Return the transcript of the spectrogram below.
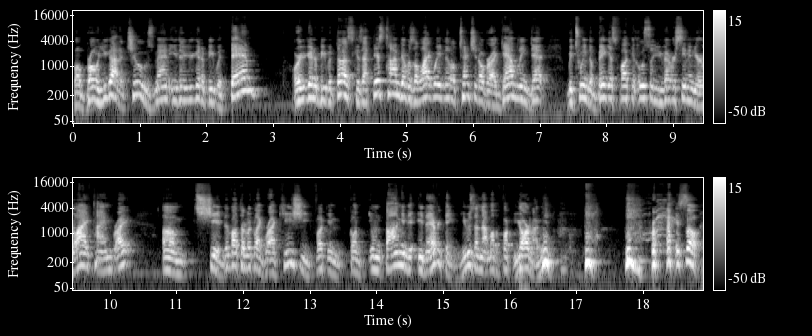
but bro, you got to choose, man. Either you're gonna be with them or you're gonna be with us, because at this time there was a lightweight little tension over a gambling debt between the biggest fucking Uso you've ever seen in your lifetime, right? Um, shit, they're about to look like Rikishi, fucking con un tang and, everything. He was in that motherfucking yard like, right? So,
